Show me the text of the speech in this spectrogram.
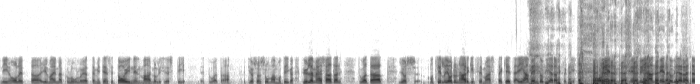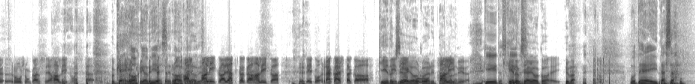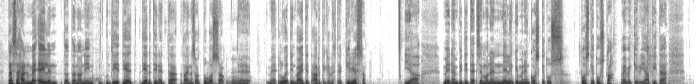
niin olettaa ilman ennakkoluuloja, että miten se toinen mahdollisesti tuota, että jos on sumamutiikka. Kyllä mä saatan, tuota, jos, mutta silloin joudun harkitsemaan sitä ketä, ihan ventovierastakin. Olen mennyt ihan ventovieraita Ruusun kanssa ja hallinnut. Että... Okay. No, rohkea mies, rohkea Hal, mies. Halikaa, jatkakaa halikaa, eikö rakastakaa. Kiitoksia Jouko erittäin Hali myös. Kiitos, kiitos. Kiitoksia Jouko, no, hei. hyvä. Mutta hei, tässä, tässähän me eilen, tota no niin, kun tiedettiin, että Taina sä oot tulossa, mm. Eh, me luetin väiteet artikkelista ja kirjassa ja meidän piti te, semmoinen 40 kosketus, kosketusta päiväkirjaa pitää.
